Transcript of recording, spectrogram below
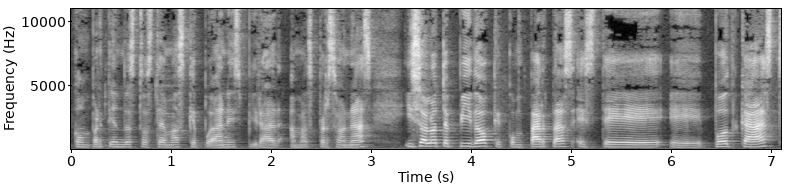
compartiendo estos temas que puedan inspirar a más personas. Y solo te pido que compartas este eh, podcast,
